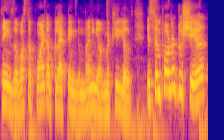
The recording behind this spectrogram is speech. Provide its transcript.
things or what's the point of collecting money or materials it's important to share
